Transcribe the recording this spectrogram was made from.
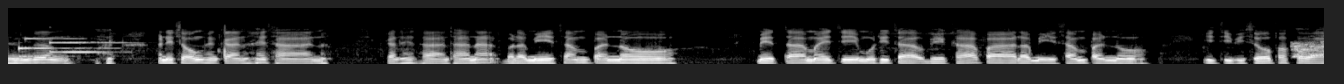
ถึงเรื่องอันที่สงส์แห่งการให้ทาน การให้ทานฐานะบารมีสัมปันโน เมตตาไมตรีมุทิตาอุเบกขาปารมีสัมปันโน อิติปิโสภควา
